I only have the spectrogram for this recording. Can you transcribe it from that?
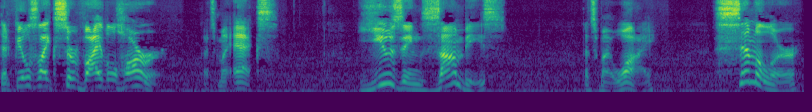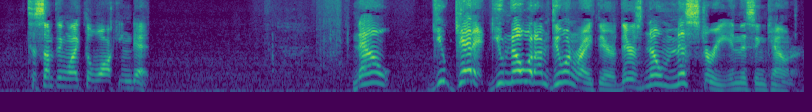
that feels like survival horror. That's my X. Using zombies. That's my Y. Similar to something like The Walking Dead. Now, you get it. You know what I'm doing right there. There's no mystery in this encounter.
